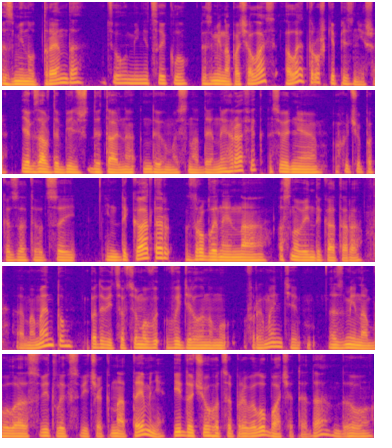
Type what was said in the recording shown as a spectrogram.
зміну тренда цього міні-циклу. Зміна почалась, але трошки пізніше. Як завжди, більш детально дивимось на денний графік. Сьогодні хочу показати оцей індикатор, зроблений на основі індикатора е, Momentum. Подивіться, в цьому виділеному фрагменті зміна була світлих свічок на темні. І до чого це привело, бачите, да? до,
